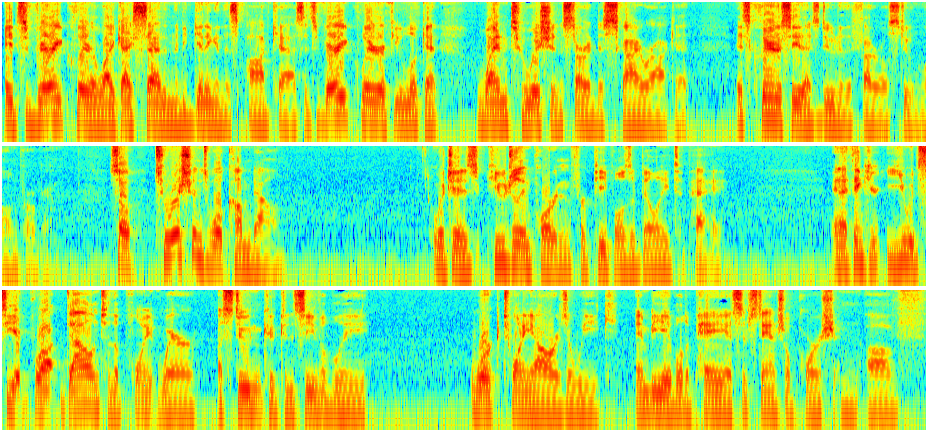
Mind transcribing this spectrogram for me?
it's very clear, like I said in the beginning of this podcast, it's very clear if you look at when tuition started to skyrocket. It's clear to see that's due to the federal student loan program. So tuitions will come down, which is hugely important for people's ability to pay. And I think you you would see it brought down to the point where a student could conceivably work 20 hours a week and be able to pay a substantial portion of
